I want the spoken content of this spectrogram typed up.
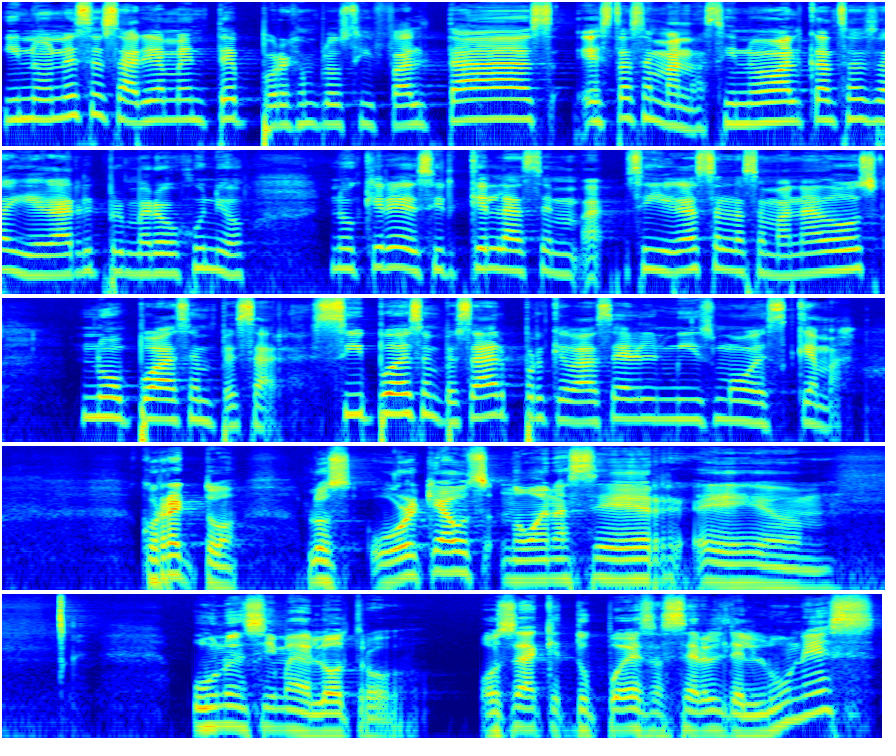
Y no necesariamente, por ejemplo, si faltas esta semana, si no alcanzas a llegar el primero de junio, no quiere decir que la si llegas a la semana 2 no puedas empezar. Sí puedes empezar porque va a ser el mismo esquema. Correcto. Los workouts no van a ser eh, uno encima del otro. O sea que tú puedes hacer el de lunes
